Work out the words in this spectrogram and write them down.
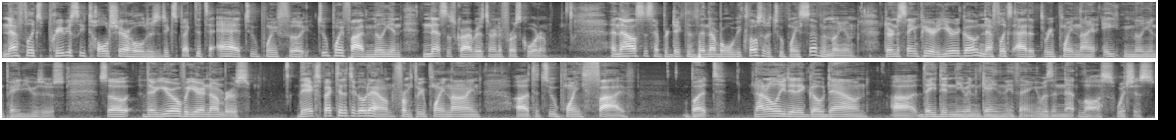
Netflix previously told shareholders it expected to add 2.5 million net subscribers during the first quarter. Analysis had predicted that number will be closer to 2.7 million. During the same period a year ago, Netflix added 3.98 million paid users. So their year over year numbers they expected it to go down from 3.9 uh, to 2.5, but not only did it go down, uh, they didn't even gain anything. It was a net loss, which is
